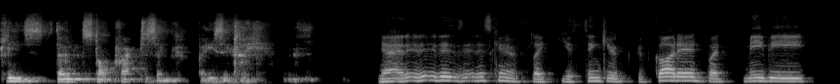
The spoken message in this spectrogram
please don't stop practicing, basically. Yeah, it, it is. It is kind of like you think you you've got it, but maybe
